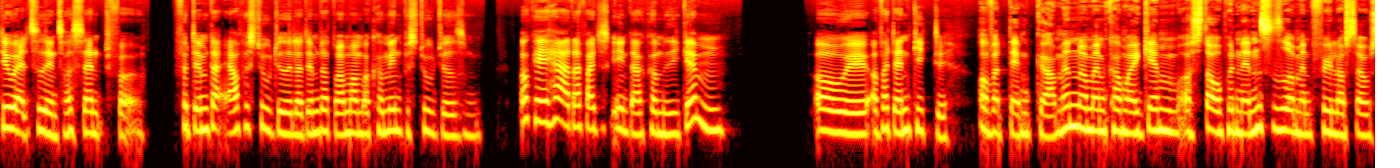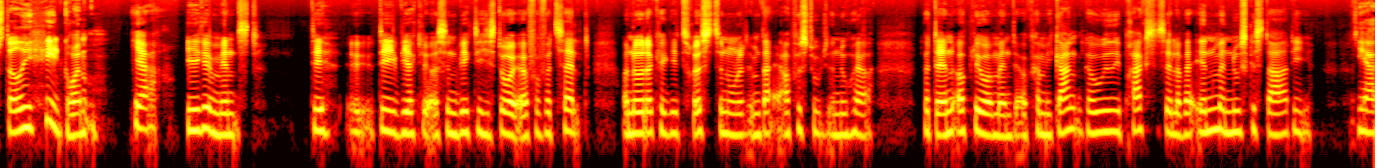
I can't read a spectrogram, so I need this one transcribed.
Det er jo altid interessant for, for dem, der er på studiet, eller dem, der drømmer om at komme ind på studiet. Sådan, okay, her er der faktisk en, der er kommet igennem, og, øh, og hvordan gik det? Og hvordan gør man, når man kommer igennem og står på den anden side, og man føler sig jo stadig helt grøn? Ja. Ikke mindst. Det, øh, det er virkelig også en vigtig historie at få fortalt, og noget, der kan give trøst til nogle af dem, der er på studiet nu her. Hvordan oplever man det at komme i gang derude i praksis, eller hvad end man nu skal starte i? Ja,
